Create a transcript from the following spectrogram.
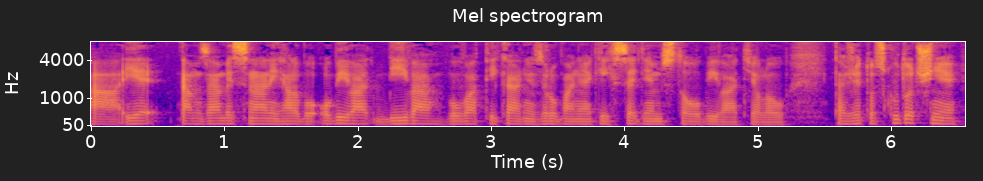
A je tam zamestnaných alebo obýva, býva vo Vatikáne zhruba nejakých 700 obyvateľov. Takže to skutočne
